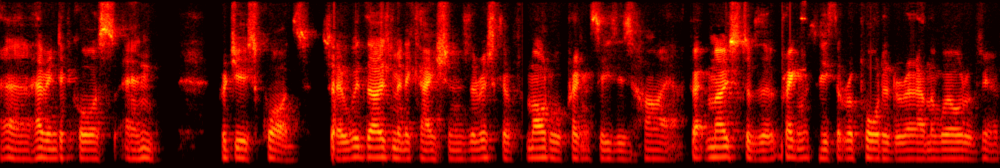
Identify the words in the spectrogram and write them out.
uh, have intercourse and produce quads. So with those medications, the risk of multiple pregnancies is higher. In fact, most of the pregnancies that reported around the world of you know,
